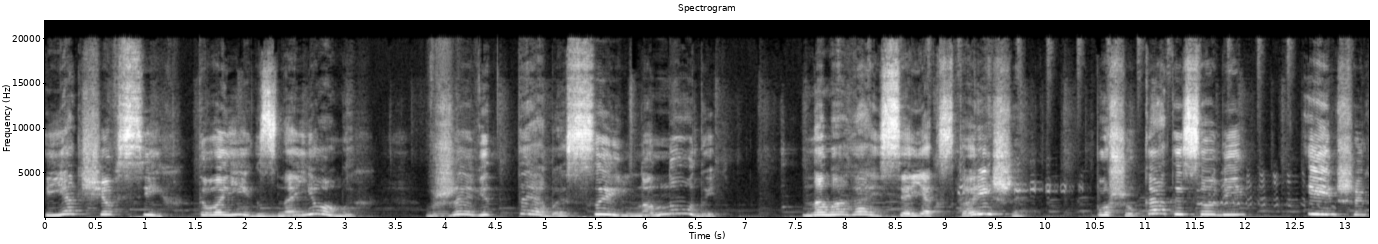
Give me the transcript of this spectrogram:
Якщо всіх твоїх знайомих вже від тебе сильно нудить, намагайся як скоріше пошукати собі інших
